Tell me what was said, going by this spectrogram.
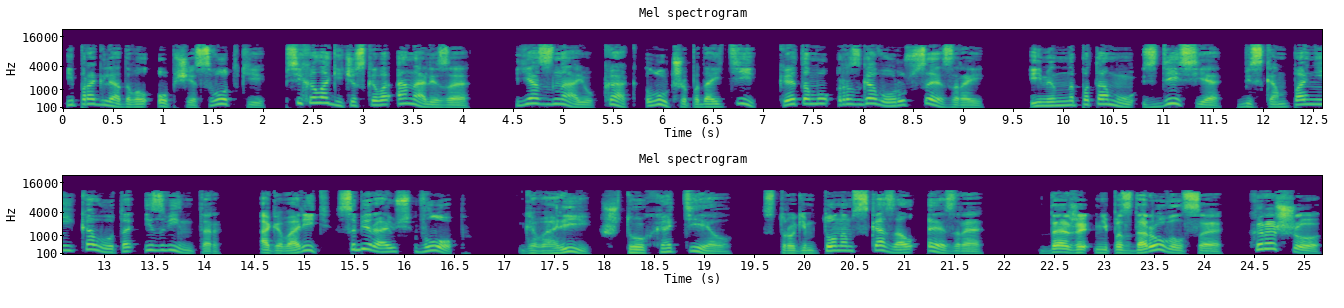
и проглядывал общие сводки психологического анализа. Я знаю, как лучше подойти к этому разговору с Эзрой. Именно потому здесь я без компании кого-то из Винтер, а говорить собираюсь в лоб. «Говори, что хотел», — строгим тоном сказал Эзра. «Даже не поздоровался? Хорошо,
